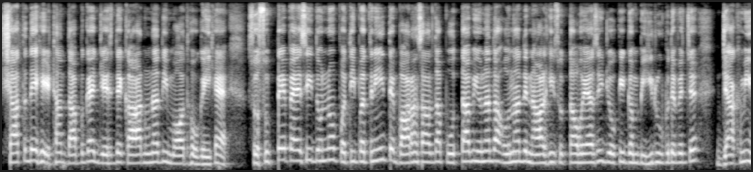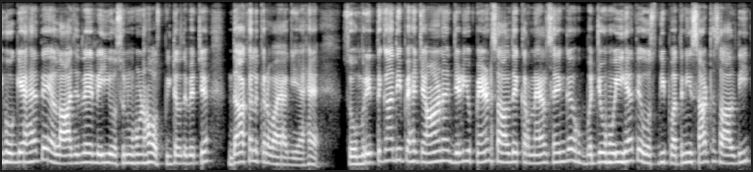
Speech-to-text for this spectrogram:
ਛੱਤ ਦੇ ਹੇਠਾਂ ਦੱਬ ਗਏ, ਜਿਸ ਦੇ ਕਾਰਨ ਉਹਨਾਂ ਦੀ ਮੌਤ ਹੋ ਗਈ ਹੈ। ਸੋ ਸੁੱਤੇ ਪਏ ਸੀ ਦੋਨੋਂ ਪਤੀ ਪਤਨੀ ਤੇ 12 ਸਾਲ ਦਾ ਪੋਤਾ ਵੀ ਉਹਨਾਂ ਦਾ, ਉਹਨਾਂ ਦੇ ਨਾਲ ਹੀ ਸੁੱਤਾ ਹੋਇਆ ਸੀ, ਜੋ ਕਿ ਗੰਭੀਰ ਰੂਪ ਦੇ ਵਿੱਚ ਜ਼ਖਮੀ ਹੋ ਗਿਆ ਹੈ ਤੇ ਇਲਾਜ ਦੇ ਲਈ ਉਸ ਨੂੰ ਹੁਣ ਹਸਪੀਟਲ ਦੇ ਵਿੱਚ ਦਾਖਲ ਕਰਵਾਇਆ ਗਿਆ ਹੈ। ਸੋ ਮ੍ਰਿਤਕਾਂ ਦੀ ਪਹਿਚਾਣ ਜਿਹੜੀ ਉਹ 65 ਸਾਲ ਦੇ ਕਰਨੈਲ ਸਿੰਘ ਵਜੋਂ ਹੋਈ ਹੈ ਤੇ ਉਸ ਦੀ ਪਤਨੀ 60 ਸਾਲ ਦੀ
